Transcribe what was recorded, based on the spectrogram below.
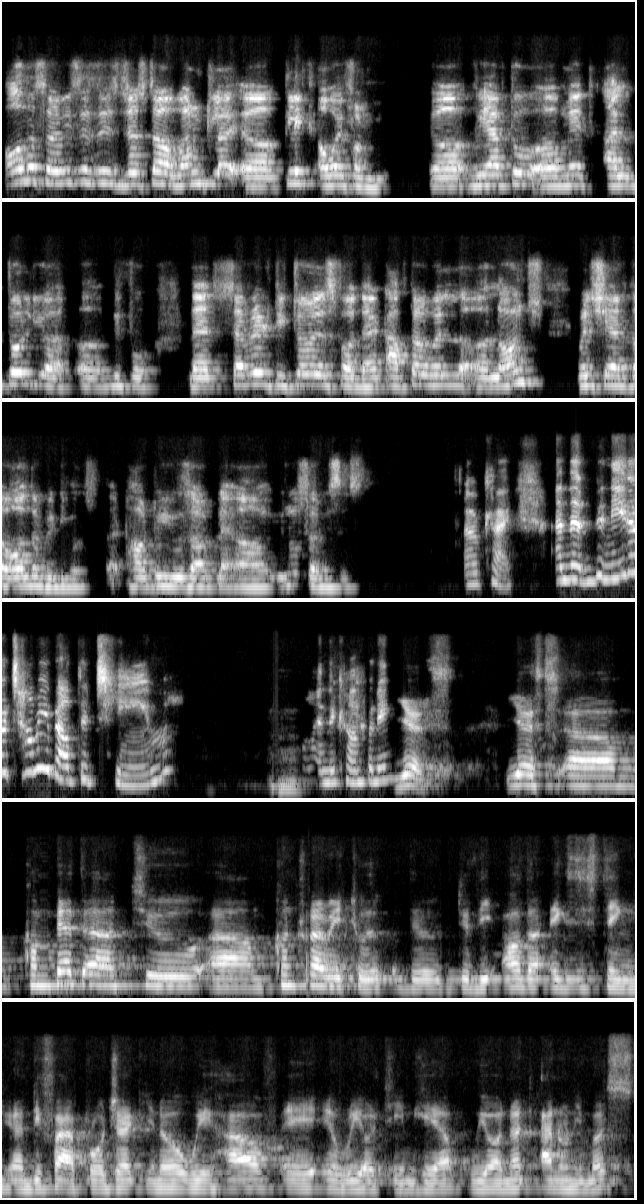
all the services is just a one cl- uh, click away from you. uh, we have to uh, make i told you uh, before that several tutorials for that after we'll uh, launch we'll share the, all the videos that how to use our uh, you know services okay and then benito tell me about the team mm-hmm. behind the company yes Yes, um, compared uh, to um, contrary to the to the other existing uh, DeFi project, you know, we have a, a real team here. We are not anonymous.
